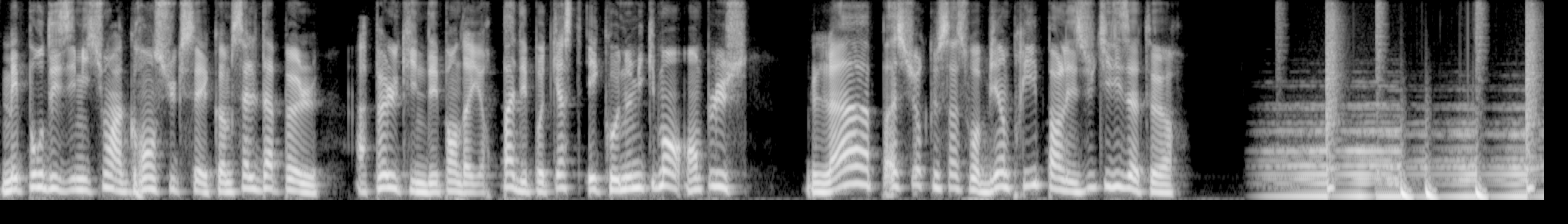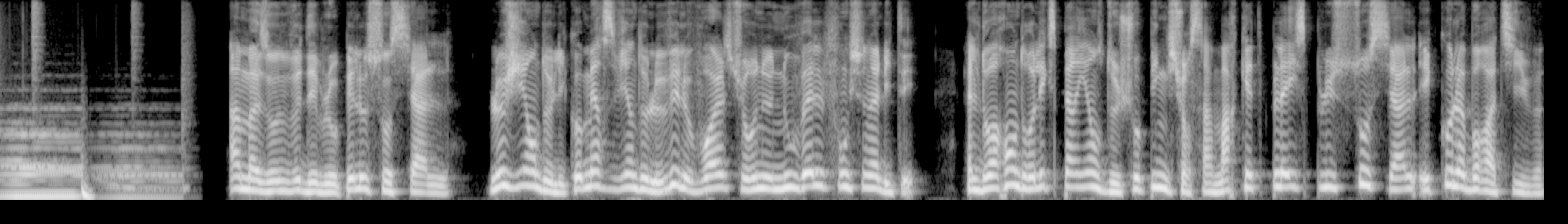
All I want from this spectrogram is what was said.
Mais pour des émissions à grand succès, comme celle d'Apple, Apple qui ne dépend d'ailleurs pas des podcasts économiquement en plus. Là, pas sûr que ça soit bien pris par les utilisateurs. Amazon veut développer le social. Le géant de l'e-commerce vient de lever le voile sur une nouvelle fonctionnalité. Elle doit rendre l'expérience de shopping sur sa marketplace plus sociale et collaborative.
